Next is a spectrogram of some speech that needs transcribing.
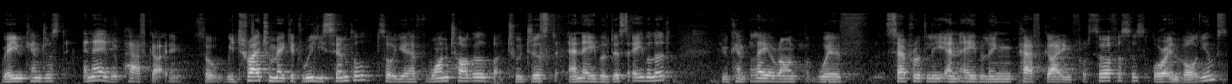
where you can just enable path guiding. So we try to make it really simple. So you have one toggle, but to just enable, disable it, you can play around with separately enabling path guiding for surfaces or in volumes.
